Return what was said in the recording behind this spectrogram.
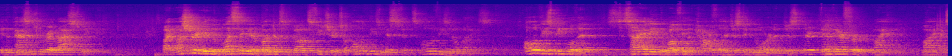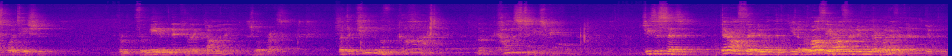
in the passage we read last week by ushering in the blessing and abundance of God's future to all of these misfits, all of these nobodies, all of these people that society, the wealthy, the powerful had just ignored and just they're, they're there for my, my exploitation, for, for me to manipulate, dominate, to oppress. But the kingdom of God comes to these people. Jesus says, they're off there doing the, you know, the wealthy are off there doing their whatever they're doing.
